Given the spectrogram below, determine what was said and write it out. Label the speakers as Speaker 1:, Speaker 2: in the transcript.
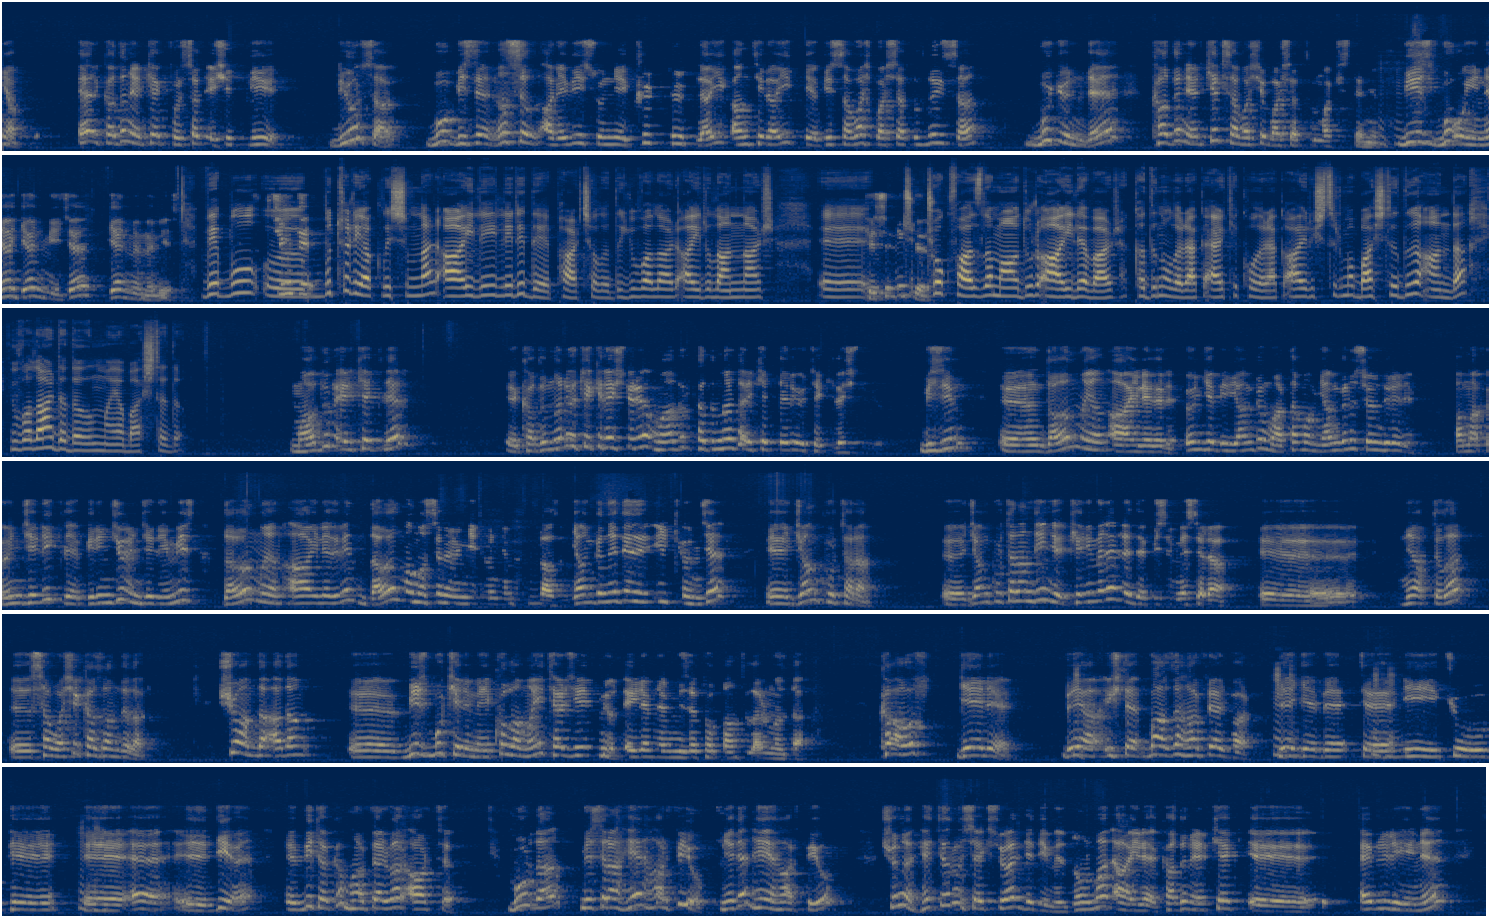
Speaker 1: yaptı. Eğer kadın erkek fırsat eşitliği diyorsak bu bize nasıl Alevi, Sünni, Kürt, Türk, laik, anti laik diye bir savaş başlatıldıysa bugün de kadın erkek savaşı başlatılmak isteniyor. Biz bu oyuna gelmeyeceğiz, gelmemeliyiz.
Speaker 2: Ve bu e,
Speaker 1: Şimdi-
Speaker 2: bu tür yaklaşımlar aileleri de parçaladı. Yuvalar ayrılanlar.
Speaker 1: Kesinlikle.
Speaker 2: Çok fazla mağdur aile var. Kadın olarak, erkek olarak ayrıştırma başladığı anda yuvalar da dağılmaya başladı.
Speaker 1: Mağdur erkekler e, kadınları ötekileştiriyor, mağdur kadınlar da erkekleri ötekileştiriyor. Bizim e, dağılmayan aileleri, önce bir yangın var, tamam yangını söndürelim. Ama öncelikle birinci önceliğimiz dağılmayan ailelerin dağılmamasını önle- önlememiz lazım. Yangın ne dedi ilk önce? E, can kurtaran. E, can kurtaran deyince kelimelerle de bizim mesela e, ne yaptılar? E, savaşı kazandılar. Şu anda adam e, biz bu kelimeyi kullanmayı tercih etmiyoruz eylemlerimizde, toplantılarımızda. Kaos, GL veya işte bazı harfler var. L, G, B, T, I, Q, P, e, E e, diye e, bir takım harfler var artı. Burada mesela H harfi yok. Neden H harfi yok? Şunu heteroseksüel dediğimiz normal aile kadın erkek e, evliliğine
